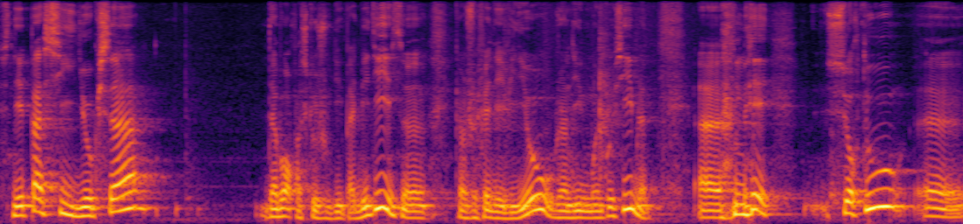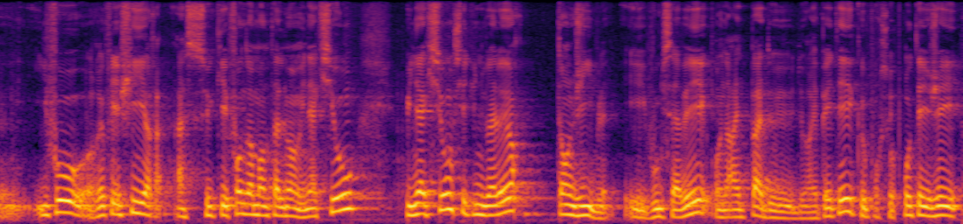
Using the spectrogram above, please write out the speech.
ce n'est pas si idiot que ça, D'abord parce que je ne vous dis pas de bêtises euh, quand je fais des vidéos, ou j'en dis le moins possible, mais surtout, euh, il faut réfléchir à ce qu'est fondamentalement une action. Une action, c'est une valeur tangible. Et vous le savez, on n'arrête pas de, répéter que pour se protéger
